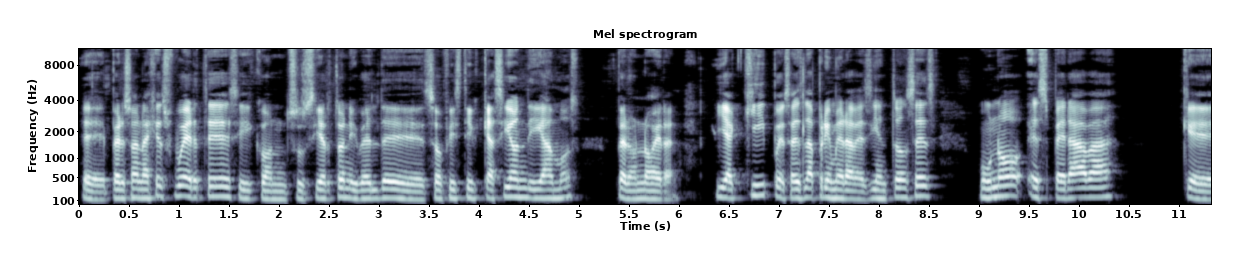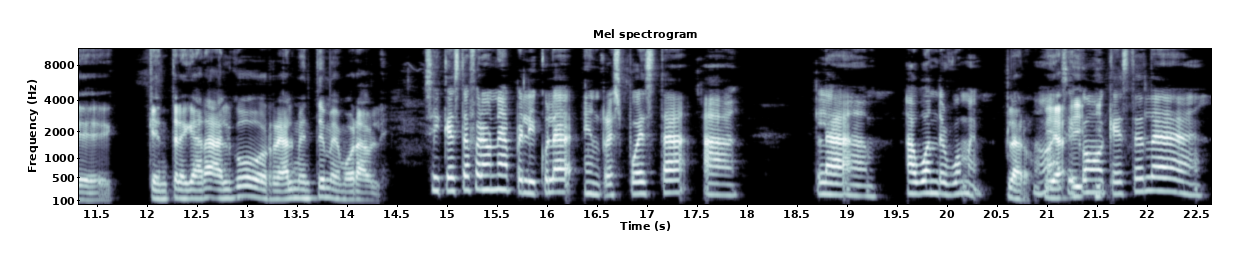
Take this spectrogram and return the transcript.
eh, personajes fuertes y con su cierto nivel de sofisticación, digamos, pero no eran. Y aquí pues es la primera vez y entonces uno esperaba que, que entregara algo realmente memorable. Sí, que esta fuera una película en respuesta a la a Wonder Woman. Claro. Así como que esta es la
